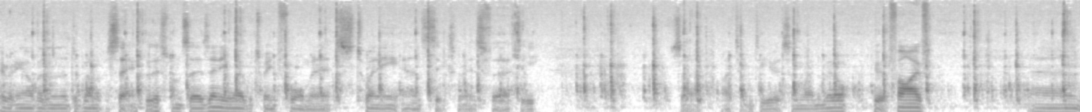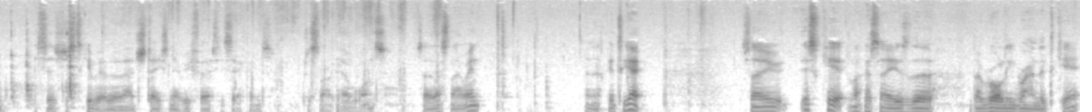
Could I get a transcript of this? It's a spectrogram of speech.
everything other than the developer settings, but this one says anywhere between 4 minutes 20 and 6 minutes 30. So I tend to give it somewhere in the middle, give it 5, and it says just to give it a little agitation every 30 seconds, just like the other ones. So that's now in, and that's good to go. So this kit, like I say, is the the Rollei branded kit.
